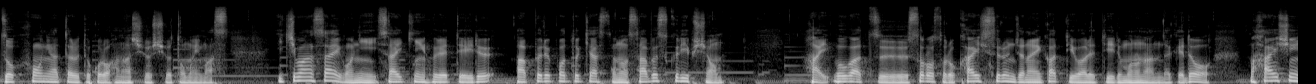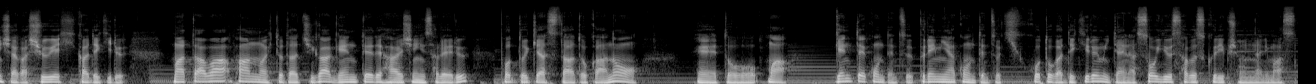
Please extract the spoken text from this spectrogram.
続報にあたるところを話をしようと思います。一番最後に最近触れている Apple Podcast のサブスクリプション。はい5月そろそろ開始するんじゃないかって言われているものなんだけど、配信者が収益化できる。またはファンの人たちが限定で配信されるポッドキャスターとかのえっ、ー、とまあ限定コンテンツプレミアコンテンツを聞くことができるみたいなそういうサブスクリプションになります。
